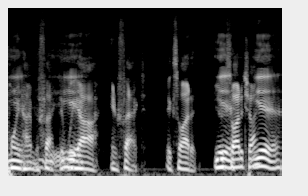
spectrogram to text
point Yeah, home the fact that we are, in fact, excited. You yeah. excited, Shane? Yeah.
